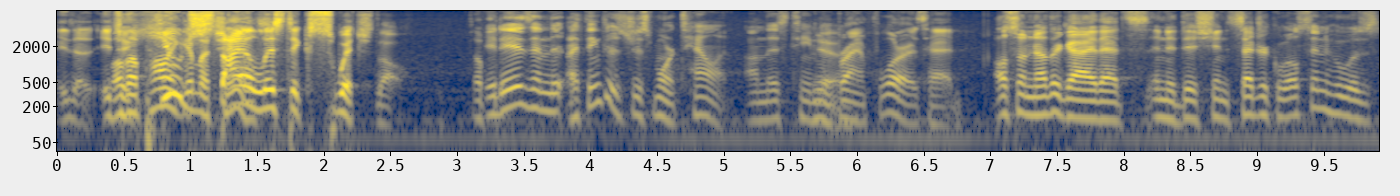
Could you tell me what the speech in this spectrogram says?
it's a, Well, a huge give him a chance. stylistic switch, though. It is, and I think there's just more talent on this team Yeah. than Brian Flores had. Also, another guy that's in addition, Cedric Wilson, who was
